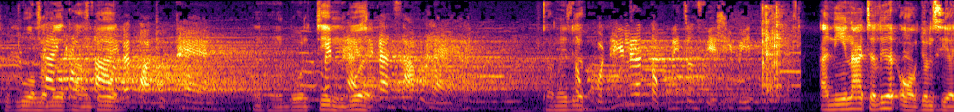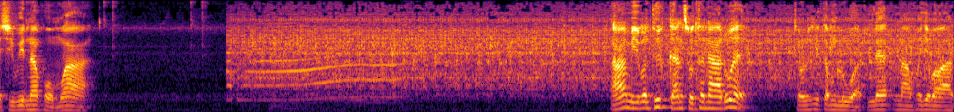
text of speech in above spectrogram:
ถูกล่วงละชายเมิดโครทางงเพซ้ายศและขวาถูกแทงโอ้โหโดนเป็จิ้นมแผลด้วยชะกันสามแผลทำให้เลืส่อดงผลให้เลือดตกในจนเสียชีวิต อันนี้น่าจะเลือดออกจนเสียชีวิตนะผมว่า อ่ามีบันทึกการสนทนาด้วยเจ้าหน้าที่ตำรวจ และนางพยาบาล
